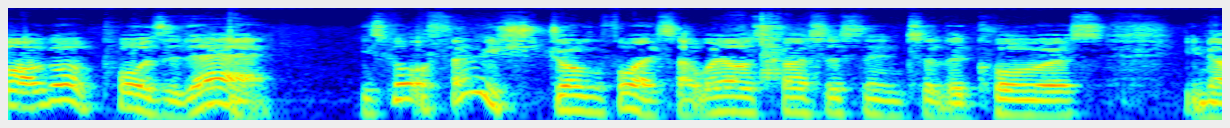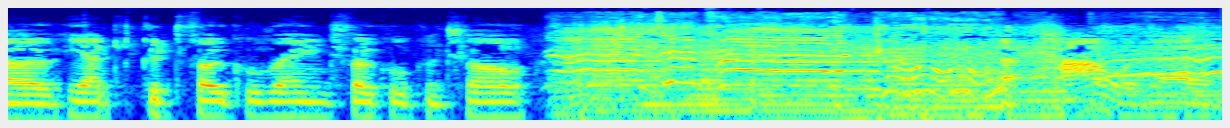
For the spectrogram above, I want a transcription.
Oh, I've got to pause it there. He's got a very strong voice. Like when I was first listening to the chorus, you know, he had good vocal range, vocal control. The power there.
